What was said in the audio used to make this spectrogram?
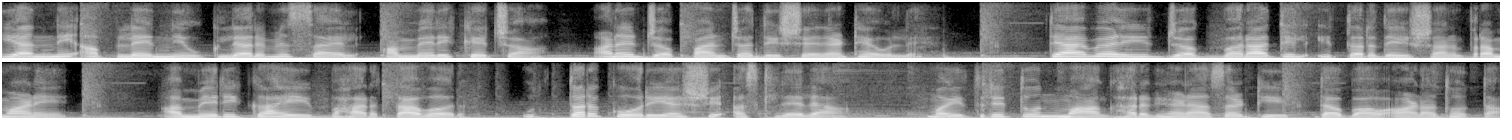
यांनी आपले न्यूक्लिअर मिसाईल अमेरिकेच्या आणि जपानच्या दिशेने ठेवले. त्यावेळी जगभरातील इतर देशांप्रमाणे अमेरिकाही भारतावर उत्तर कोरियाशी असलेल्या मैत्रीतून माघार घेण्यासाठी दबाव आणत होता.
